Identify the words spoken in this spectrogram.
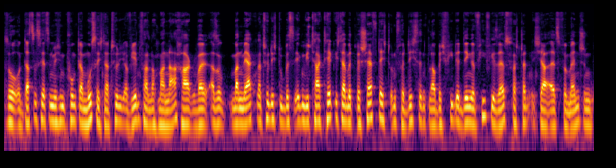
So, und das ist jetzt nämlich ein Punkt, da muss ich natürlich auf jeden Fall nochmal nachhaken, weil, also man merkt natürlich, du bist irgendwie tagtäglich damit beschäftigt und für dich sind, glaube ich, viele Dinge viel, viel selbstverständlicher als für Menschen,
